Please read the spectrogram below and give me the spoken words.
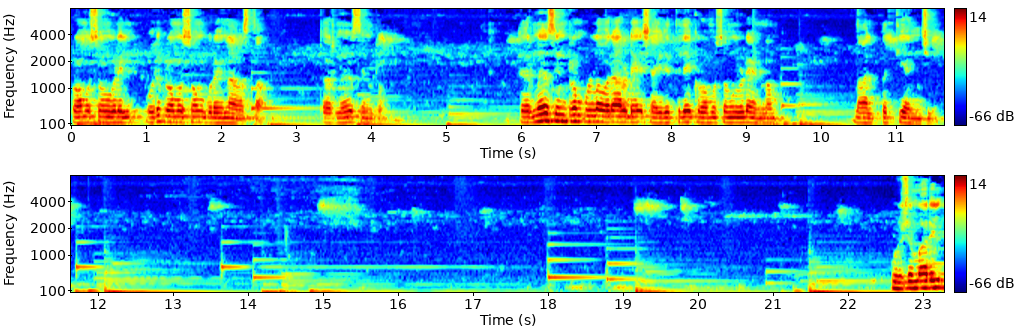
ക്രോമസോമുകളിൽ ഒരു ക്രോമസോം കുറയുന്ന അവസ്ഥ. ടെർണേർ സിൻഡ്രോം. ടെർണേർ സിൻഡ്രോം ഉള്ള ഒരാളുടെ ശരീരത്തിലെ ക്രോമസോമുകളുടെ എണ്ണം നാൽപ്പത്തി അഞ്ച് പുരുഷന്മാരിൽ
